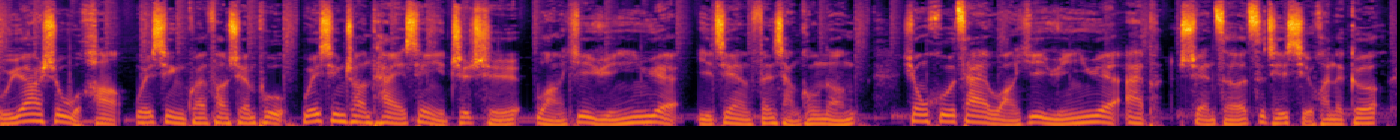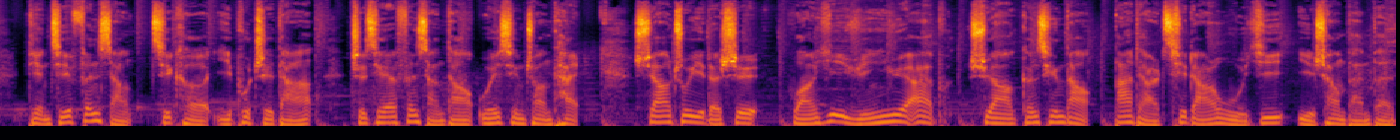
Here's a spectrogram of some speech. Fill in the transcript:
五月二十五号微信官方宣布微信状态现已支持网易云音乐一键分享功能用户在网易云音乐 app 选择自己喜欢的歌点击分享即可一步直达直接分享到微信状态。需要注意的是网易云音乐 app 需要更新到八点七点五一以上版本。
